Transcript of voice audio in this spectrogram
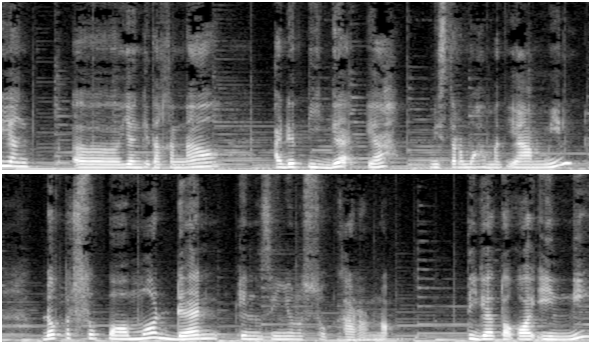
yang uh, yang kita kenal ada tiga ya Mr. Muhammad Yamin, Dr. Supomo dan Insinyur Soekarno. Tiga tokoh ini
